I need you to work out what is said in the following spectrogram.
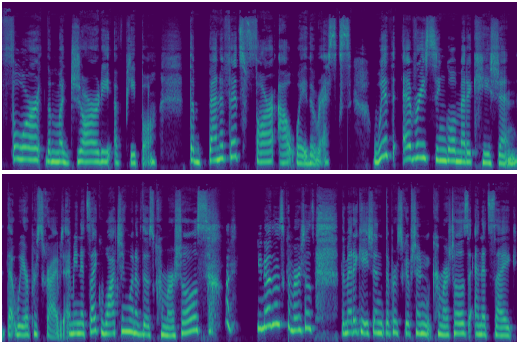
for the majority of people. The benefits far outweigh the risks with every single medication that we are prescribed. I mean, it's like watching one of those commercials You know those commercials, the medication, the prescription commercials, and it's like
